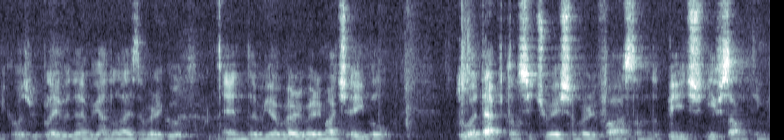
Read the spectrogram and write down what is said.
because we play with them, we analyze them very good, and we are very, very much able to adapt on situation very fast on the pitch if something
